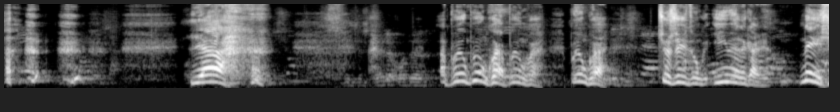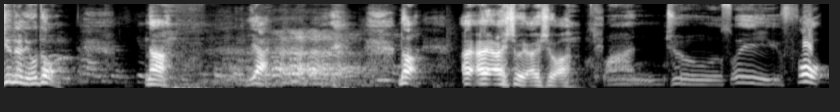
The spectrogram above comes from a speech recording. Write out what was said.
Yeah，啊不用不用快不用快不用快，就是一种音乐的感觉，内心的流动。那，Yeah，那 I I I show you I show you 啊，one two three four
